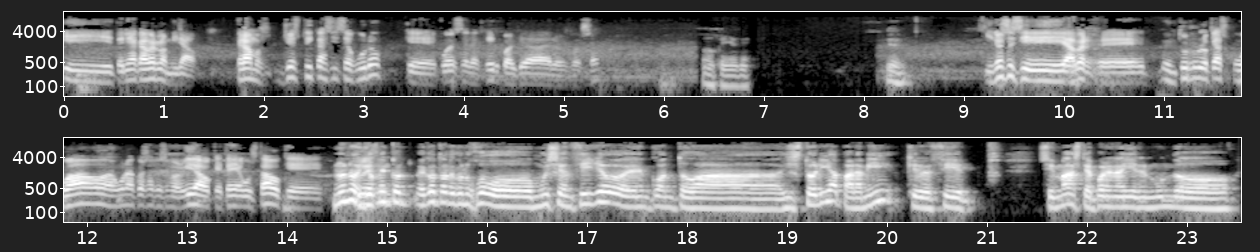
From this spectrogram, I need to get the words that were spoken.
y tenía que haberlo mirado. Pero vamos, yo estoy casi seguro que puedes elegir cualquiera de los dos, ¿eh? Ok, ok. Bien. Y no sé si, a ver, eh, en tu lo que has jugado, alguna cosa que se me olvida o que te haya gustado, que... No, no, yo me he, encontrado con un juego muy sencillo en cuanto a historia. Para mí, quiero decir, sin más, te ponen ahí en el mundo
